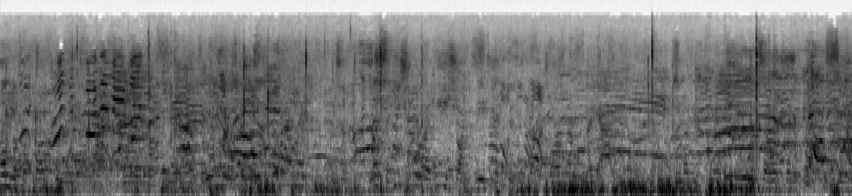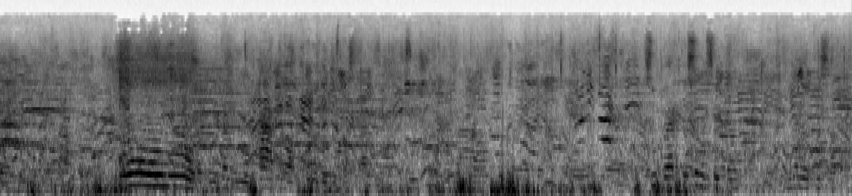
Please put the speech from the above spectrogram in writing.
Annak a tartó lesz egy és az épület között van a parkon bejár. Én nyolcra ott vagyok, és viszont beengedni Ó, jó! Akkor bemegyünk hátra, odaadjuk aztán. Szuper, köszönöm szépen! Minden jót viszont!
